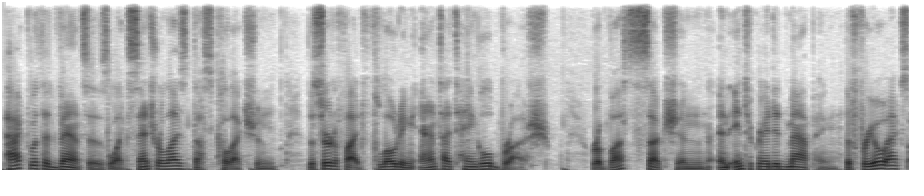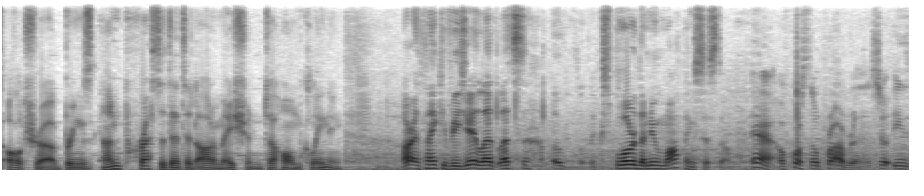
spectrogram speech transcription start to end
Packed with advances like centralized dust collection, the certified floating anti-tangle brush, robust suction, and integrated mapping, the Freo X Ultra brings unprecedented automation to home cleaning. All right, thank you, VJ. Let, us uh, explore the new mopping system. Yeah, of course, no problem. So in,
